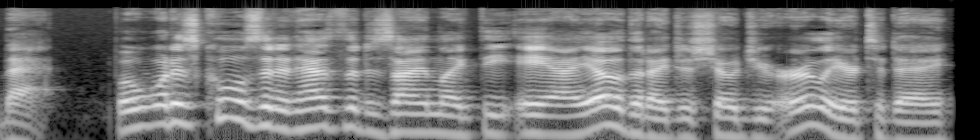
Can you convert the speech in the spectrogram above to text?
that. But what is cool is that it has the design like the AIO that I just showed you earlier today.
